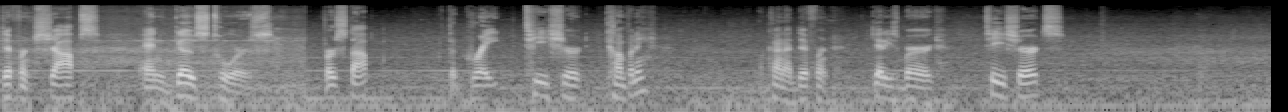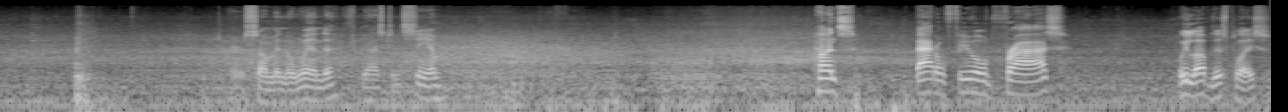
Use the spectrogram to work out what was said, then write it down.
different shops and ghost tours. First stop, the Great T-Shirt Company. What kind of different Gettysburg T-shirts. There's some in the window, if you guys can see them. Hunt's Battlefield Fries. We love this place.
